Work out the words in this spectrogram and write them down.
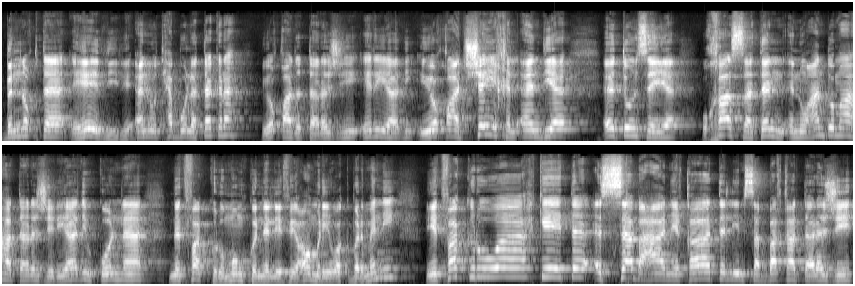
بالنقطة هذه لأنه تحب ولا تكره؟ يقعد الترجي الرياضي يقعد شيخ الأندية التونسية. وخاصة أنه عنده معها ترجي رياضي وكلنا نتفكروا ممكن اللي في عمري وأكبر مني يتفكروا حكاية السبعة نقاط اللي مسبقها الترجي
